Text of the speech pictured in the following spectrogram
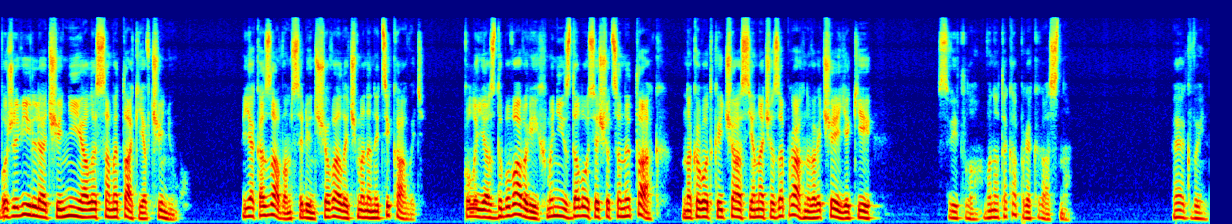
Божевілля чи ні, але саме так я вчиню. Я казав вам, Селін, що велич мене не цікавить. Коли я здобував ріг, мені здалося, що це не так. На короткий час я наче запрагнув речей, які. Світло, вона така прекрасна. Егвін,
